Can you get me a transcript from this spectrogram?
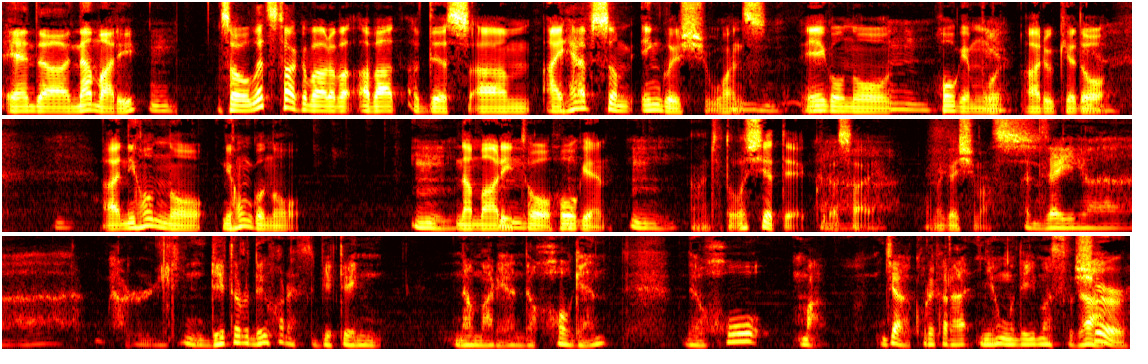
and uh, Namari. So let's talk about about, about this. Um, I have some English ones. 英語の方言もあるけど、あ日本の日本語の うん。鉛と方言、うん。あちょっと教えてください。お願いします。They are little difference between 鉛 and 方言。で、方、まあ、じゃあこれから日本語で言いますが、Sure,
